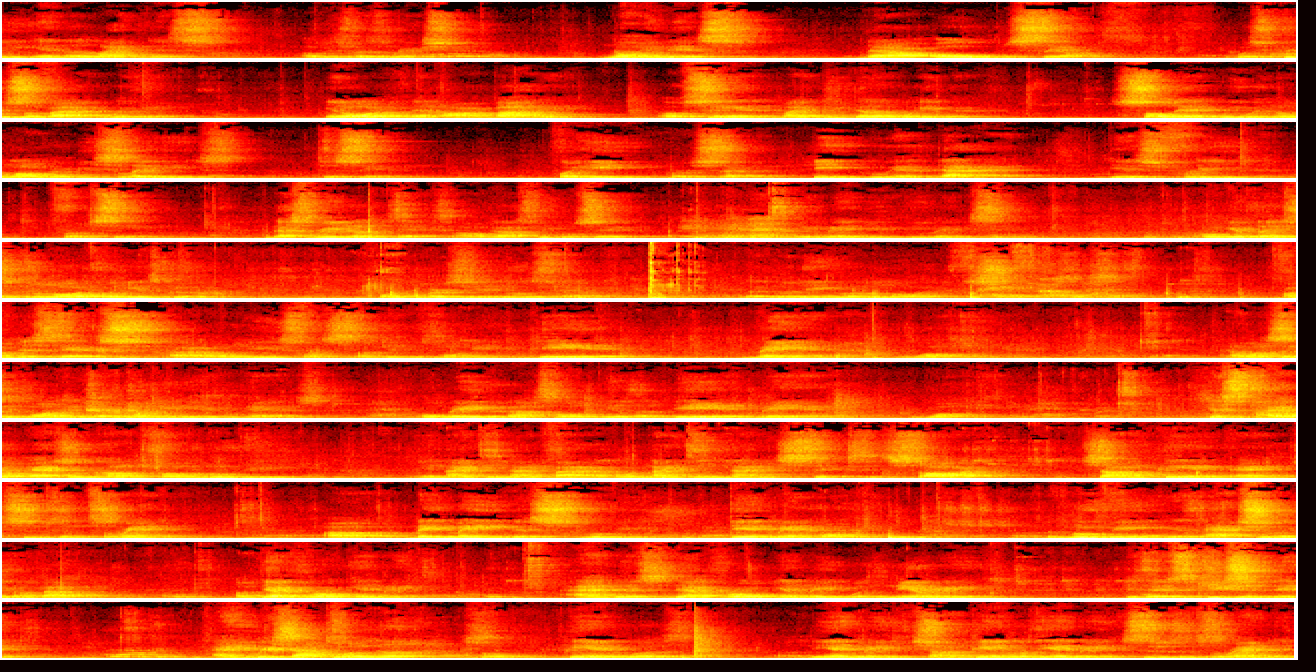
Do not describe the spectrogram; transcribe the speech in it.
be in the likeness of his resurrection. Knowing this, that our old self was crucified with him, in order that our body of sin might be done away with, so that we would no longer be slaves to sin. For he, verse 7, he who has died is freed from sin. That's the reading of the text. All God's people say, Amen. Amen. You, you may be seated. Oh, give thanks unto the Lord, for he is good. For the mercy endures forever. Let the redeemer of the Lord say so. From this text, I want to use for a subject this morning, dead man walking. I want to say this morning that everyone in here who has obeyed the gospel is a dead man walking. This title actually comes from a movie in 1995 or 1996. It starred Sean Penn and Susan Sarandon. Uh, they made this movie, Dead Man Walking the movie is actually about a death row inmate. And this death row inmate was nearing his execution date. And he reached out to a nun. So Penn was uh, the inmate, Sean Penn was the inmate, and Susan Sarandon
